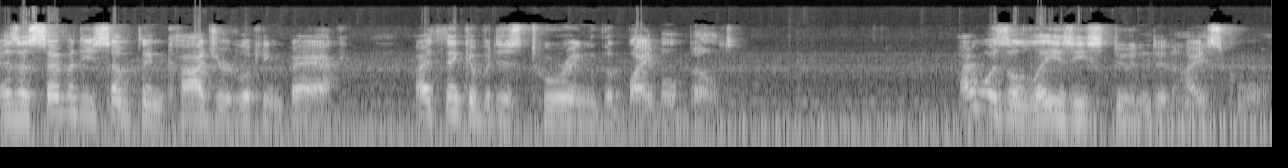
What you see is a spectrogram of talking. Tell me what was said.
As a 70 something codger looking back, I think of it as touring the Bible Belt. I was a lazy student in high school.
